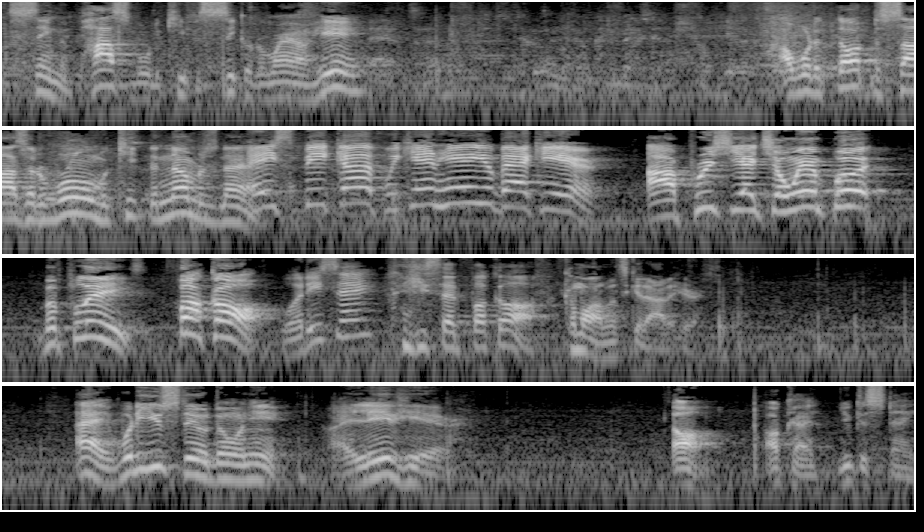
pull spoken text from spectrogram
It seemed impossible to keep a secret around here. I would have thought the size of the room would keep the numbers down. Hey, speak up! We can't hear you back here! I appreciate your input, but please, fuck off! What'd he say? He said fuck off. Come on, let's get out of here. Hey, what are you still doing here? I live here. Oh, okay, you can stay.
